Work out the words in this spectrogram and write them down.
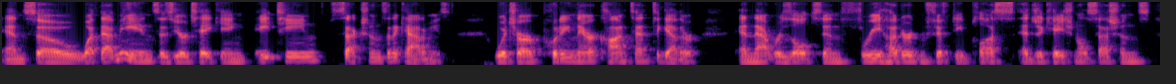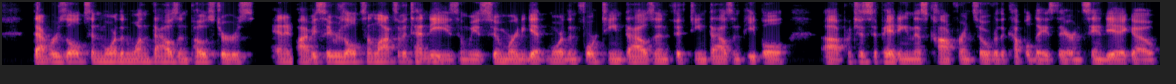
And so, what that means is you're taking 18 sections and academies, which are putting their content together, and that results in 350 plus educational sessions. That results in more than 1,000 posters, and it obviously results in lots of attendees. And we assume we're going to get more than 14,000, 15,000 people uh, participating in this conference over the couple days there in San Diego.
